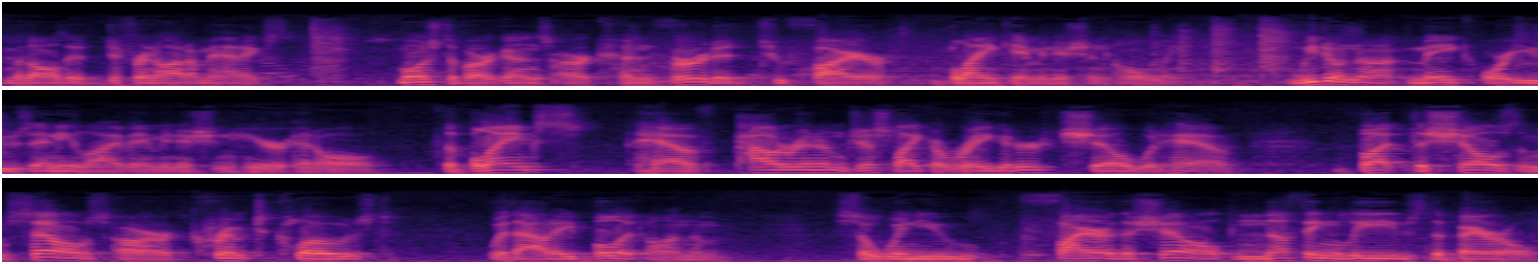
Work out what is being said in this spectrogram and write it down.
with all the different automatics most of our guns are converted to fire blank ammunition only. We do not make or use any live ammunition here at all. The blanks have powder in them just like a regular shell would have, but the shells themselves are crimped closed without a bullet on them. So when you fire the shell, nothing leaves the barrel.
